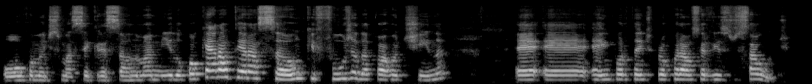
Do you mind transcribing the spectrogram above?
ou como eu disse, uma secreção no mamilo, qualquer alteração que fuja da tua rotina, é, é, é importante procurar o serviço de saúde.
